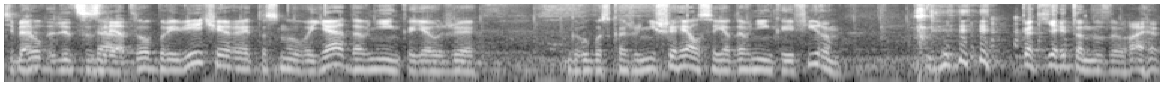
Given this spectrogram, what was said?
тебя Доб- лицезрят. да, добрый вечер, это снова я. Давненько я уже, грубо скажу, не ширялся я давненько эфиром. Как я это называю.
